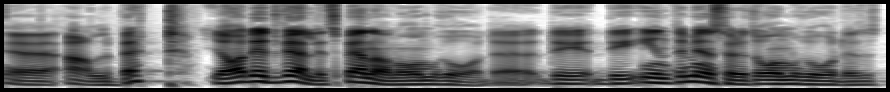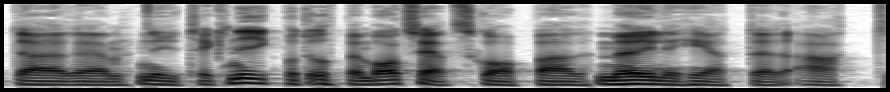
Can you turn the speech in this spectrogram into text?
eh, Albert. Ja, det är ett väldigt spännande område. Det, det är inte minst ett område där ny teknik på ett uppenbart sätt skapar möjligheter att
